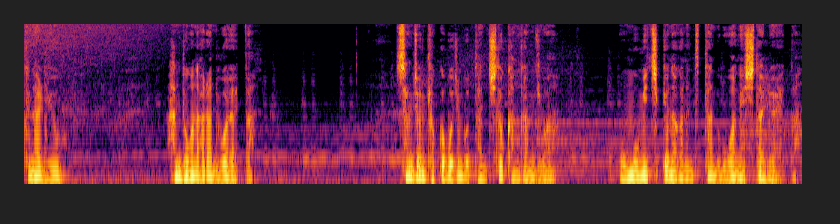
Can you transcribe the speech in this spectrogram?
그날 이후 한동안 알아 누워야 했다. 생전 겪어보지 못한 지독한 감기와 온몸이 찢겨나가는 듯한 오한에 시달려야 했다.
